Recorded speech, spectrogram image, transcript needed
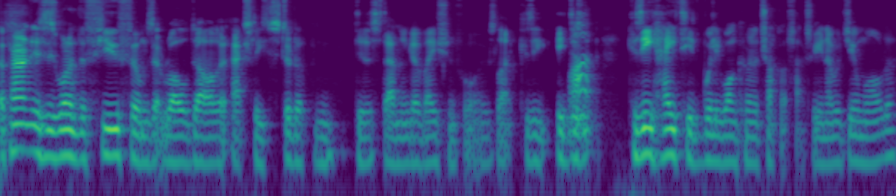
apparently this is one of the few films that Roald Dahl actually stood up and did a standing ovation for. It was like because he, he doesn't What? Because he hated Willy Wonka and the Chocolate Factory, you know, with Gene Wilder.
